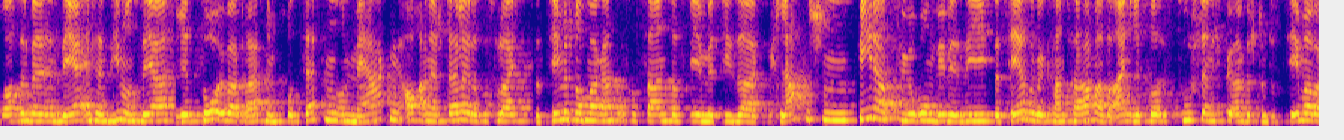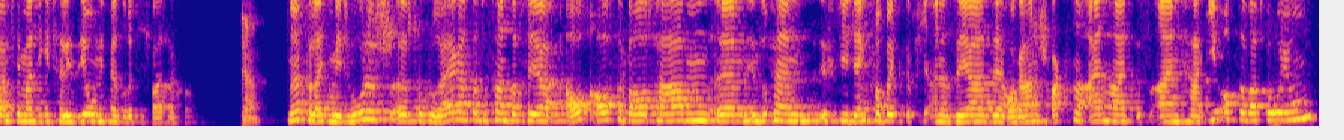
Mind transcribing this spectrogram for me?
Dort sind wir in sehr intensiven und sehr ressortübergreifenden Prozessen und merken auch an der Stelle, das ist vielleicht systemisch nochmal ganz interessant, dass wir mit dieser klassischen Federführung, wie wir sie bisher so gekannt haben, also ein Ressort ist zuständig für ein bestimmtes Thema, beim Thema Digitalisierung nicht mehr so richtig weiterkommen. Ja. Ne, vielleicht methodisch, äh, strukturell ganz interessant, was wir auch aufgebaut haben. Ähm, insofern ist die Denkfabrik wirklich eine sehr, sehr organisch wachsende Einheit, ist ein KI-Observatorium.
